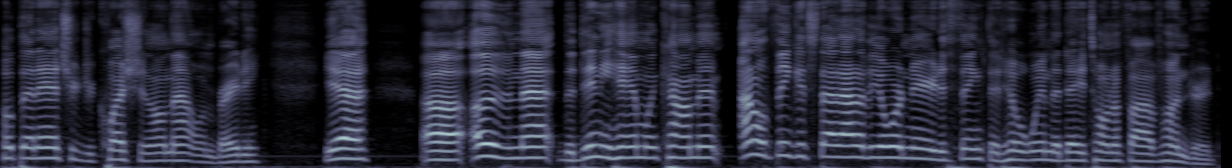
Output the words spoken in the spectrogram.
Hope that answered your question on that one, Brady. Yeah. Uh, other than that, the Denny Hamlin comment, I don't think it's that out of the ordinary to think that he'll win the Daytona 500.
